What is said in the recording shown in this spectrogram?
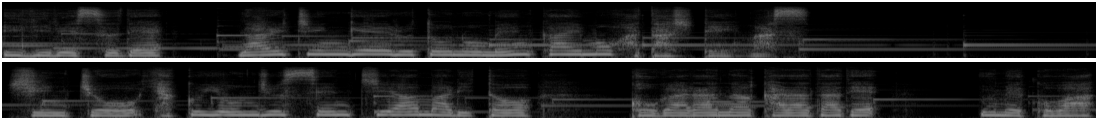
イギリスでナイチンゲールとの面会も果たしています。身長140センチ余りと小柄な体で梅子は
